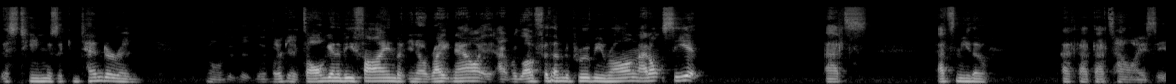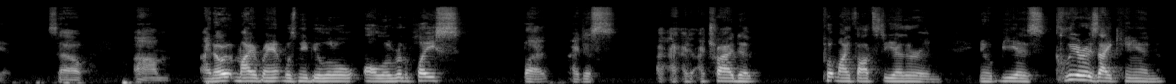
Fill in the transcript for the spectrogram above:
this team was a contender and it's all going to be fine. But you know, right now, I, I, would love for them to prove me wrong. I don't see it. That's that's me though. That, that that's how I see it. So um, I know my rant was maybe a little all over the place, but I just I, I, I tried to put my thoughts together and you know be as clear as I can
